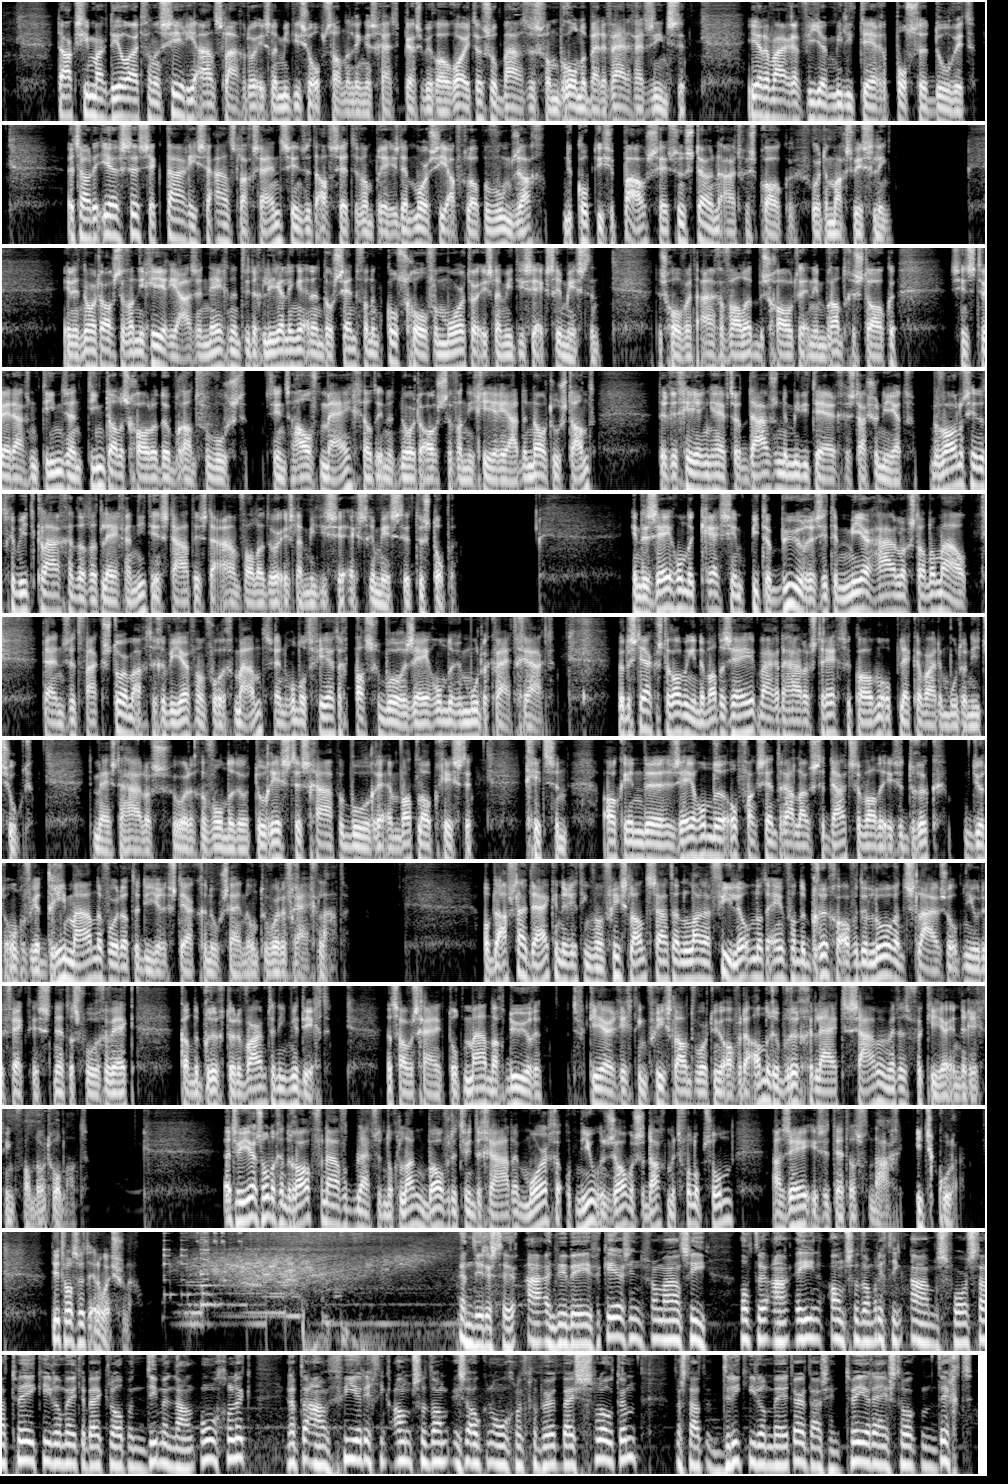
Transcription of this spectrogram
De actie maakt deel uit van een serie aanslagen door islamitische opstandelingen... schrijft persbureau Reuters op basis van bronnen bij de veiligheidsdiensten. Eerder waren vier militaire posten doelwit. Het zou de eerste sectarische aanslag zijn sinds het afzetten van president Morsi afgelopen woensdag. De koptische paus heeft zijn steun uitgesproken voor de machtswisseling. In het noordoosten van Nigeria zijn 29 leerlingen en een docent van een kostschool vermoord door islamitische extremisten. De school werd aangevallen, beschoten en in brand gestoken. Sinds 2010 zijn tientallen scholen door brand verwoest. Sinds half mei geldt in het noordoosten van Nigeria de noodtoestand. De regering heeft er duizenden militairen gestationeerd. Bewoners in het gebied klagen dat het leger niet in staat is... de aanvallen door islamitische extremisten te stoppen. In de zeehondencrash in Pieterburen zitten meer huilers dan normaal. Tijdens het vaak stormachtige weer van vorige maand... zijn 140 pasgeboren zeehonden hun moeder kwijtgeraakt. Door de sterke stroming in de Waddenzee waren de huilers terechtgekomen op plekken waar de moeder niet zoekt. De meeste huilers worden gevonden door toeristen, schapenboeren en watloopgisten. Gidsen. Ook in de zeehondenopvangcentra langs de Duitse Wadden is het druk. Het duurt ongeveer drie maanden voordat de dieren sterk genoeg zijn om te worden vrijgelaten. Op de afsluitdijk in de richting van Friesland staat een lange file... omdat een van de bruggen over de Lorentsluizen opnieuw defect is. Net als vorige week kan de brug door de warmte niet meer dicht. Dat zal waarschijnlijk tot maandag duren. Het verkeer richting Friesland wordt nu over de andere brug geleid... samen met het verkeer in de richting van Noord-Holland. Het weer zonnig en droog. Vanavond blijft het nog lang boven de 20 graden. Morgen opnieuw een zomerse dag met volop zon. Aan zee is het net als vandaag iets koeler. Dit was het NOS Journaal. En dit is de ANWB Verkeersinformatie. Op de A1 Amsterdam richting Amersfoort staat 2 kilometer bij Knopen Diemen na een ongeluk. En op de A4 richting Amsterdam is ook een ongeluk gebeurd bij Sloten. Daar staat 3 kilometer, daar zijn twee rijstroken dicht.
